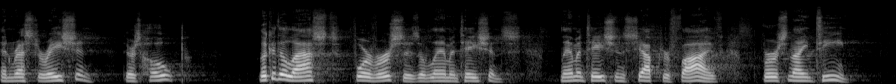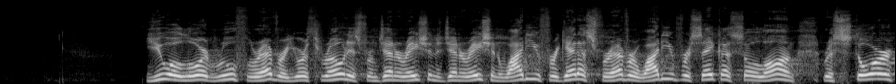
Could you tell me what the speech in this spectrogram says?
and restoration, there's hope. Look at the last four verses of Lamentations. Lamentations chapter 5, verse 19. You, O Lord, rule forever. Your throne is from generation to generation. Why do you forget us forever? Why do you forsake us so long? Restore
